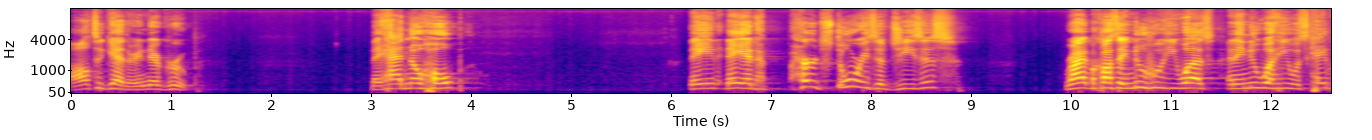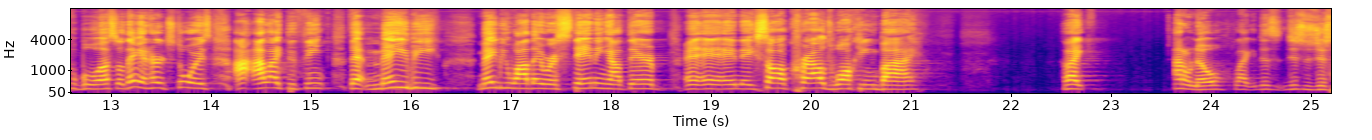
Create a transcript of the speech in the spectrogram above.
all together in their group. They had no hope. They, they had heard stories of Jesus, right? Because they knew who he was and they knew what he was capable of. So they had heard stories. I, I like to think that maybe, maybe while they were standing out there and, and they saw crowds walking by, like, I don't know, like this, this is just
